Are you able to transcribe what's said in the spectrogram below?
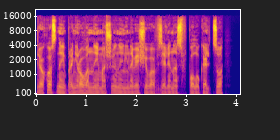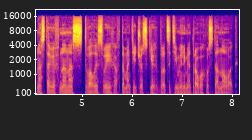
Трехосные бронированные машины ненавязчиво взяли нас в полукольцо, наставив на нас стволы своих автоматических 20-миллиметровых установок.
